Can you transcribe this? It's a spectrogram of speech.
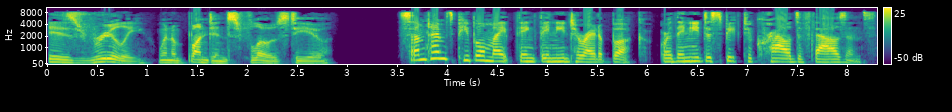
is really when abundance flows to you. Sometimes people might think they need to write a book or they need to speak to crowds of thousands.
